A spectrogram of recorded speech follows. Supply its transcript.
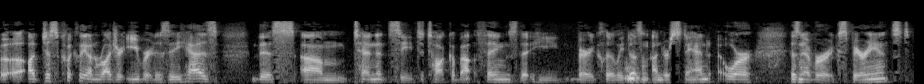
uh, uh, just quickly on Roger Ebert, is that he has this um, tendency to talk about things that he very clearly doesn't understand or has never experienced.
